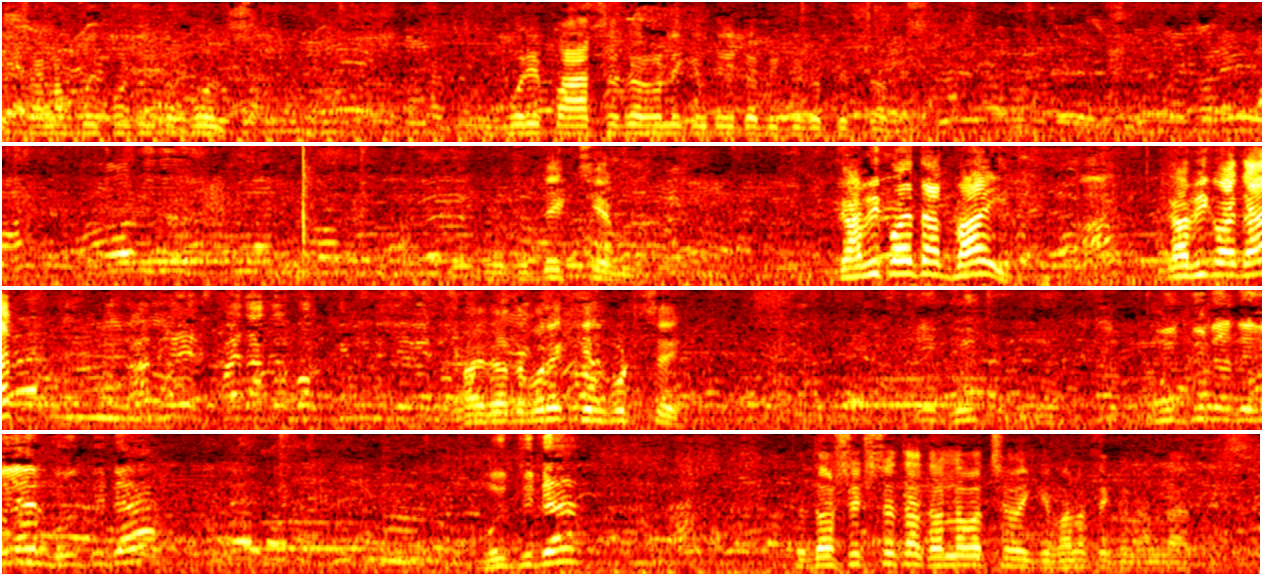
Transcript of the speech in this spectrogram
পঁচানব্বই পর্যন্ত বলছে। উপরে পাঁচ হাজার হলে কিন্তু এটা বিক্রি করতে চাচ্ছে। দেখছি আমরা। গাভি কয় দাঁত ভাই? গাভি কয় দাঁত? ছয় দাঁত পরে খিল ফুটছে। তো দর্শক শ্রোতা ধন্যবাদ সবাইকে। ভালো থাকুন আল্লাহ হাফিজ।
